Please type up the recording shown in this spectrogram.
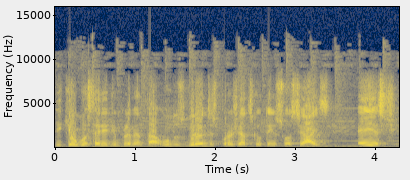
e que eu gostaria de implementar. Um dos grandes projetos que eu tenho sociais é este.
